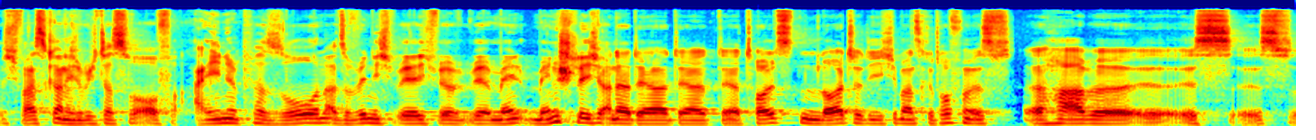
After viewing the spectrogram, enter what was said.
Ich weiß gar nicht, ob ich das so auf eine Person, also wenn ich, wenn ich wer, menschlich einer der, der, der tollsten Leute, die ich jemals getroffen ist, äh, habe, ist, ist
